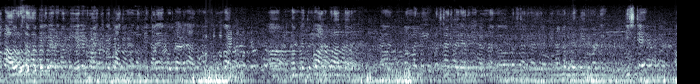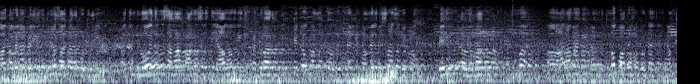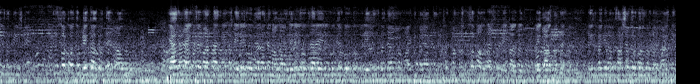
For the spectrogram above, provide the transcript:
ಪಾಪ ಅವರು ಸಹ ಬೆಳಿಗ್ಗೆ ನಮಗೆ ಏನೇನು ಮಾಹಿತಿ ಬೇಕೋ ಅದನ್ನು ನಮಗೆ ತಲೆ ಕೊಡ್ತಾ ಇದ್ದಾರೆ ಅದು ನಮಗೆ ತುಂಬ ನಮಗೆ ತುಂಬ ಅನುಕೂಲ ಆಗ್ತಾರೆ. ನಮ್ಮಲ್ಲಿ ಭ್ರಷ್ಟಾಧಿಕಾರಿಯಾಗಿ ನನ್ನ ಭ್ರಷ್ಟಾಧಿಕಾರಿಯಾಗಿ ನನ್ನ ವಿನಂತಿ ನಿಮ್ಮಲ್ಲಿ ಇಷ್ಟೇ. ತಾವೆಲ್ಲ ಬೆಳಿಗ್ಗೆ ತುಂಬ ಸಹಕಾರ ಕೊಟ್ಟಿದ್ದೀರಿ. ಅದನ್ನು ನೋವಿದ್ರೂ ಸಹ ಕಾನೂನು ಸಂಸ್ಥೆ ಯಾವ ರೀತಿ ಕಟ್ಟಬಾರದು ಕೆಟ್ಟೋಗಬಾರ್ದು ಅಂತ ನಿಟ್ಟಿನಲ್ಲಿ ನಮ್ಮೆಲ್ಲ ಮೇಲೆ ವಿಶ್ವಾಸ ಬೇಕು ಬೆಳಿಗ್ಗೆ ತಾವೆಲ್ಲರೂ ತುಂಬ ಆರಾಮಾಗಿ ನಮಗೆ ತುಂಬ ಕಾಪರೇಷನ್ ಕೊಡ್ತಾ ಇದ್ದೀವಿ ನಮಗೆ ವಿನಂತಿ ಇಷ್ಟೇ. ಸ್ವಲ್ಪ ಬೇಕಾಗುತ್ತೆ ನಾವು ಯಾರು ಟೈಮ್ ಮಾಡ್ತಾ ಇದ್ವಿ, ನಾವು ಎಲ್ಲಿ ಹೋಗಿದಾರೆ ಅಂತ ನಾವು ಅವ್ರು ಎಲ್ಲಿ ಹೋಗಿದ್ದಾರೆ ಎಲ್ಲಿ ಹೋಗಿರ್ಬೋದು, ಎಲ್ಲಿ ಬಂದ ಮಾಹಿತಿ ಕಲೆ ಆಗ್ತದೆ. ಬಟ್ ಮಕ್ಕಳಿಗೆ ಸ್ವಲ್ಪ ಅವಕಾಶ ಬೇಕಾಗುತ್ತೆ ಬೇಕಾಗುತ್ತೆ. ಇದ್ರ ಬಗ್ಗೆ ನಮ್ಮ ಶಾಸಕರು ನಾವು ಮಾಹಿತಿ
